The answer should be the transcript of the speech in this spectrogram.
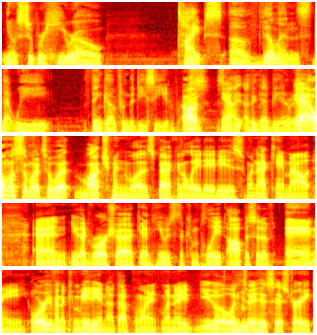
you know superhero types of villains that we think of from the DC universe Oh, So yeah. I, I think that'd be interesting Yeah, almost similar to what Watchmen was back in the late '80s when that came out, and you had Rorschach, and he was the complete opposite of any, or even a comedian at that point. When they you go into his history,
